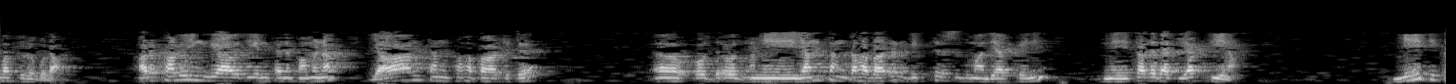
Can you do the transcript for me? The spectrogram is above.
වතුර ගොඩක්. අර කළු ඉන්දියාව තියෙන තැන පමණක් යාන්තම් කහ පාටට මේ යන්තම් කහ පාටට විතර සුදු මදයක් වෙනි මේ තද ගතියක් තියෙනවා. මේ ටික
